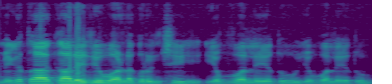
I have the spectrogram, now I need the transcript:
మిగతా కాలేజీ వాళ్ళ గురించి ఇవ్వలేదు ఇవ్వలేదు.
